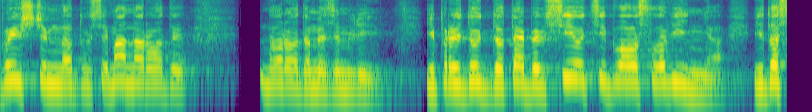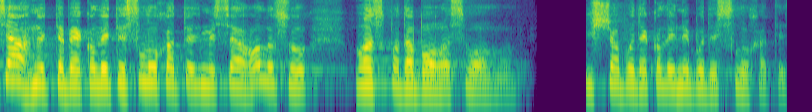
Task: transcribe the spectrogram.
вищим над усіма народи, народами землі. І прийдуть до тебе всі оці благословіння, і досягнуть тебе, коли ти слухатимешся голосу Господа Бога свого. І що буде, коли не будеш слухати?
